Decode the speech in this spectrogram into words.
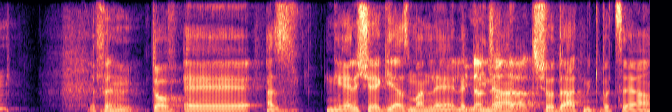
יפה. טוב, אז נראה לי שהגיע הזמן לפינת שודעת מתבצע.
